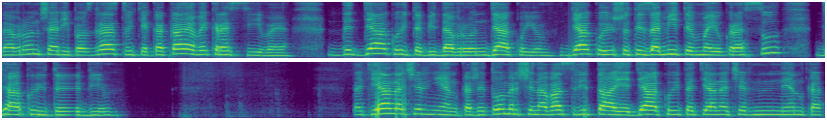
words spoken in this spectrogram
Даврон Шаріпов, здравствуйте, какая ви красивая. Д- Дякую тобі, Даврон, дякую. Дякую, що ти замітив мою красу. Дякую тобі. Тетяна Черненка, Житомирщина вас вітає. Дякую, Тетяна Черненка.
